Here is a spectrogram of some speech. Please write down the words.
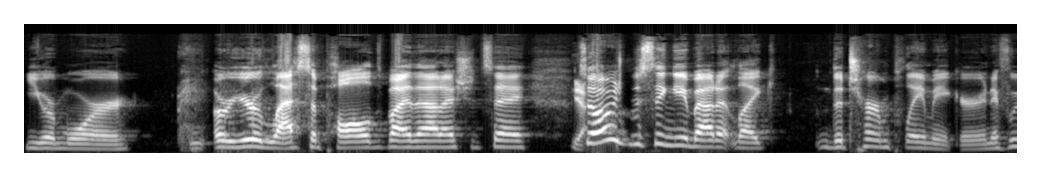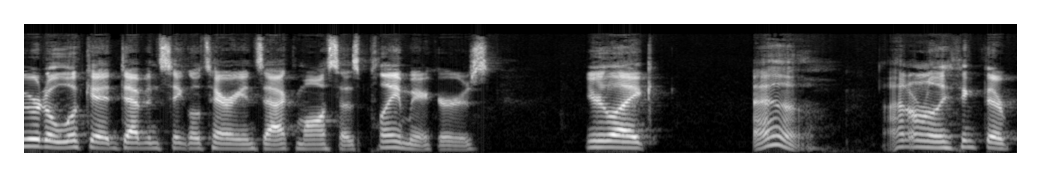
you're more, or you're less appalled by that, I should say. Yeah. So I was just thinking about it like the term playmaker, and if we were to look at Devin Singletary and Zach Moss as playmakers, you're like, oh. I don't really think they're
